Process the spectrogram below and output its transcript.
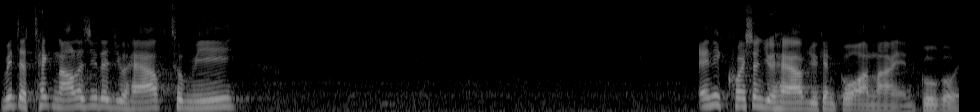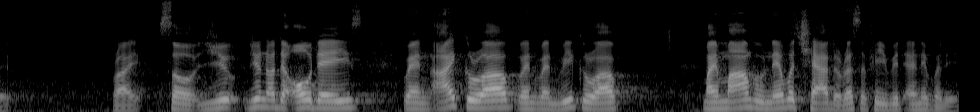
with the technology that you have, to me, any question you have, you can go online and Google it, right? So you, you know the old days, when I grew up, when, when we grew up, my mom will never share the recipe with anybody.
